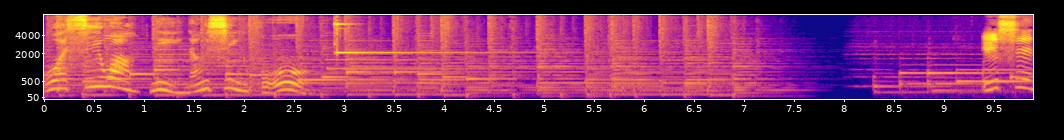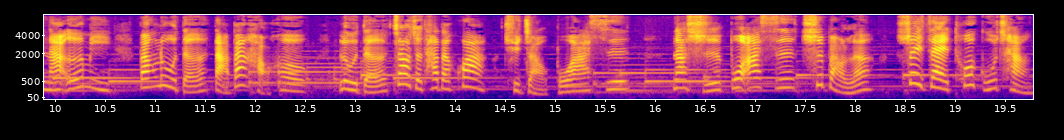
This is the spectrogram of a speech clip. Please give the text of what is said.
我希望你能幸福。于是拿俄米帮路德打扮好后，路德照着他的话去找波阿斯。那时波阿斯吃饱了，睡在托谷场，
